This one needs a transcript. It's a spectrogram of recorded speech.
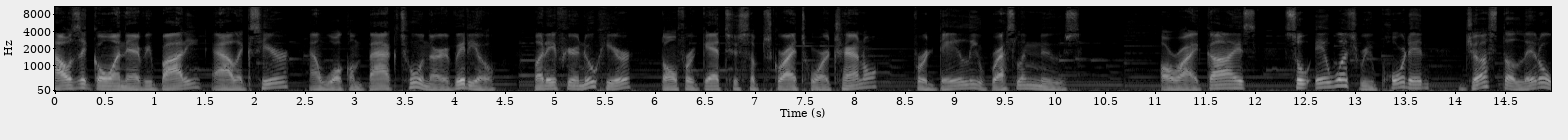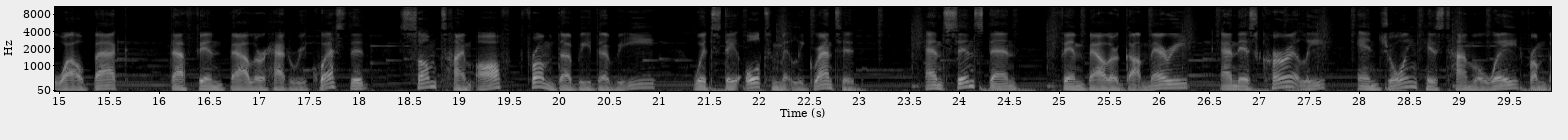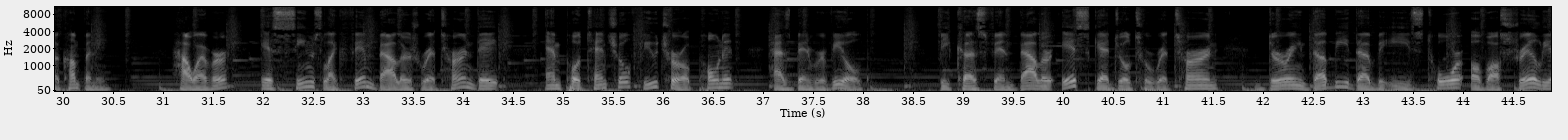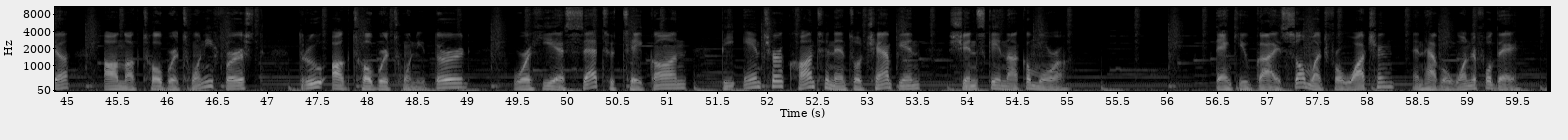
How's it going everybody? Alex here and welcome back to another video. But if you're new here, don't forget to subscribe to our channel for daily wrestling news. Alright guys, so it was reported just a little while back that Finn Balor had requested some time off from WWE, which they ultimately granted. And since then, Finn Balor got married and is currently enjoying his time away from the company. However, it seems like Finn Balor's return date and potential future opponent has been revealed. Because Finn Balor is scheduled to return during WWE's tour of Australia on October 21st through October 23rd, where he is set to take on the Intercontinental Champion Shinsuke Nakamura. Thank you guys so much for watching and have a wonderful day.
